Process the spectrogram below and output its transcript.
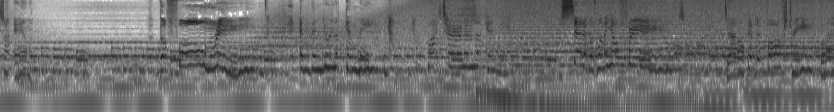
yes I am. The phone rings, and then you look at me. Why turn and look at me? You said it was one of your friends down on 54th Street, boy.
